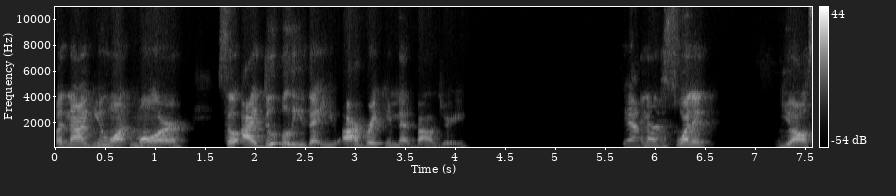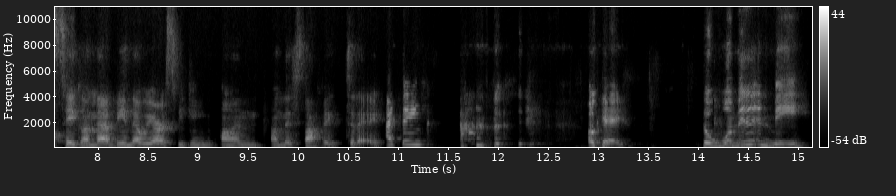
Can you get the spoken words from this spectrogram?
but now you want more so i do believe that you are breaking that boundary Yeah. and i just wanted y'all's take on that being that we are speaking on on this topic today I think okay. The woman in me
